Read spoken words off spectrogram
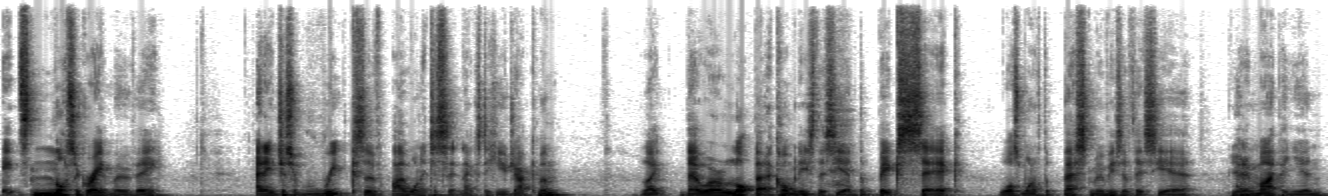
it's not a great movie and it just reeks of I wanted to sit next to Hugh Jackman. Like there were a lot better comedies this year. The Big Sick was one of the best movies of this year. And in my opinion,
